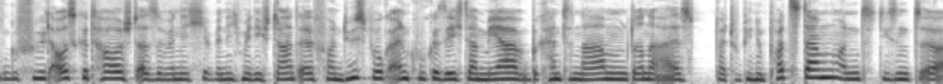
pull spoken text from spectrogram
gefühlt ausgetauscht. Also wenn ich, wenn ich mir die Startelf von Duisburg angucke, sehe ich da mehr bekannte Namen drin als bei Turbine Potsdam und die sind äh,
